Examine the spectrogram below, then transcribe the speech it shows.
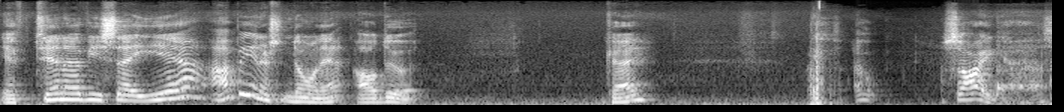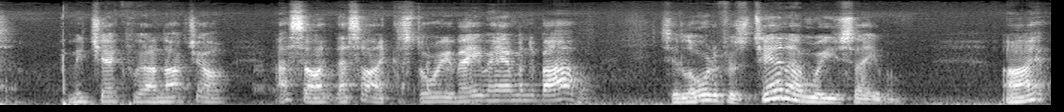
if 10 of you say, yeah, I'll be interested in doing that, I'll do it. Okay? Oh, sorry, guys. Let me check if I knocked y'all. That sound like, sound like the story of Abraham in the Bible. See, Lord, if there's 10 of them, will you save them? All right?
